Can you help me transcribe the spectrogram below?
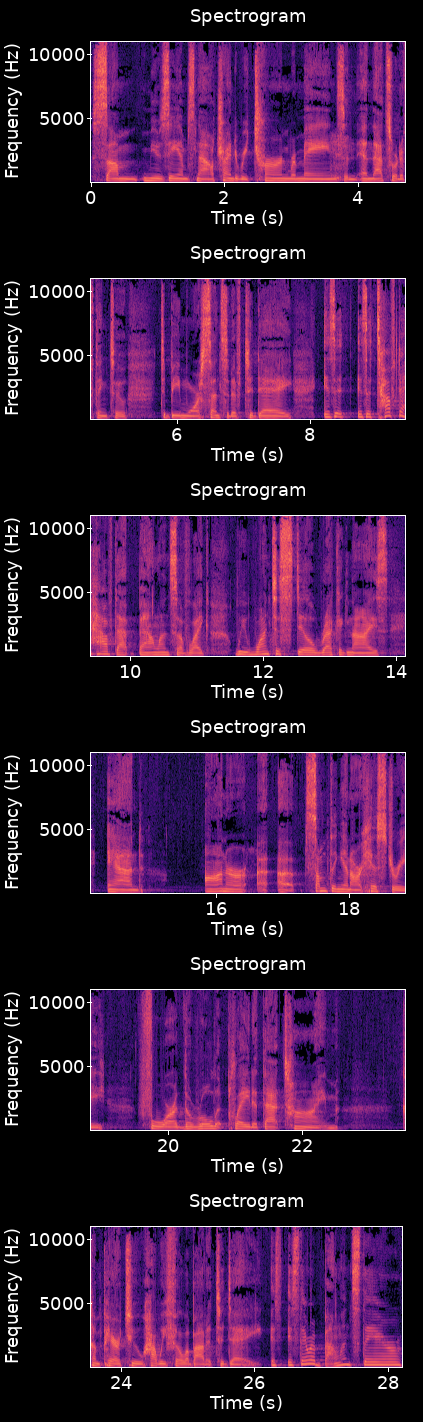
some museums now trying to return remains and, and that sort of thing to to be more sensitive today. Is it is it tough to have that balance of like we want to still recognize and honor uh, uh, something in our history for the role it played at that time compared to how we feel about it today? Is is there a balance there?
